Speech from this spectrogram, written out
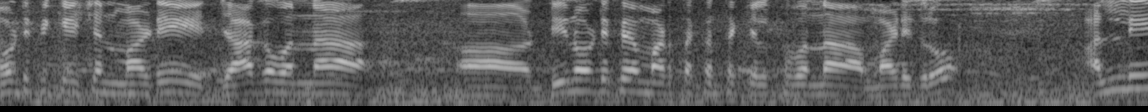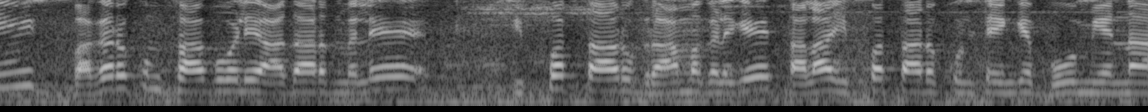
ನೋಟಿಫಿಕೇಷನ್ ಮಾಡಿ ಜಾಗವನ್ನು ಡಿನೋಟಿಫೈ ಮಾಡ್ತಕ್ಕಂಥ ಕೆಲಸವನ್ನು ಮಾಡಿದರು. ಅಲ್ಲಿ ಬಗರಕುಂ ಸಾಗುವಳಿ ಆಧಾರದ ಮೇಲೆ ಇಪ್ಪತ್ತಾರು ಗ್ರಾಮಗಳಿಗೆ ತಲಾ ಇಪ್ಪತ್ತಾರು ಕುಂಟೆಂಗೆ ಭೂಮಿಯನ್ನು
